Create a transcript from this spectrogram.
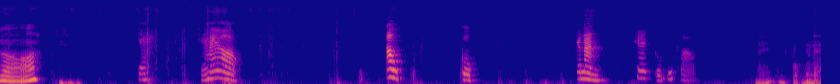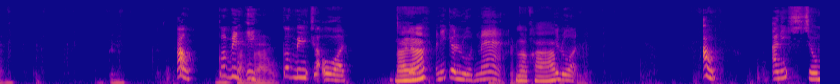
เหรอจะจะให้ออก เอ้ากบกระนันแค่กบผู้เปล่าไหนมีกบด้วยแหละ เป็นเอ้าก็บินอีก ต่างดาวก็มีฉอวดไหนนะอันนี้จรวดแม่จรเหรวอดครับจรวดจรวดเอ้าอันนี้ชม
